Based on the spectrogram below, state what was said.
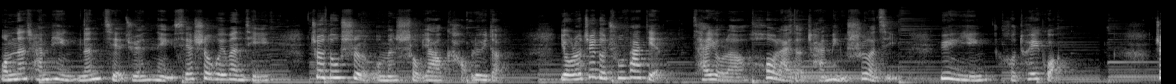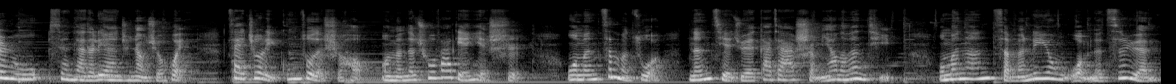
我们的产品能解决哪些社会问题？这都是我们首要考虑的。有了这个出发点，才有了后来的产品设计、运营和推广。正如现在的恋爱成长学会在这里工作的时候，我们的出发点也是。我们这么做能解决大家什么样的问题？我们能怎么利用我们的资源，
